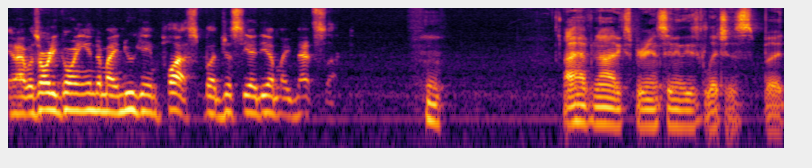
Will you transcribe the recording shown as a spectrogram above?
and I was already going into my new game plus, but just the idea, I'm like, that sucked. I have not experienced any of these glitches, but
